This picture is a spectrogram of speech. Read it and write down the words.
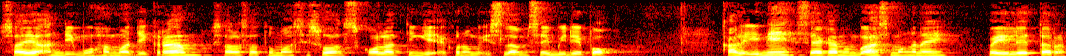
saya Andi Muhammad Ikram, salah satu mahasiswa Sekolah Tinggi Ekonomi Islam SEBI Depok. Kali ini saya akan membahas mengenai pay letter.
